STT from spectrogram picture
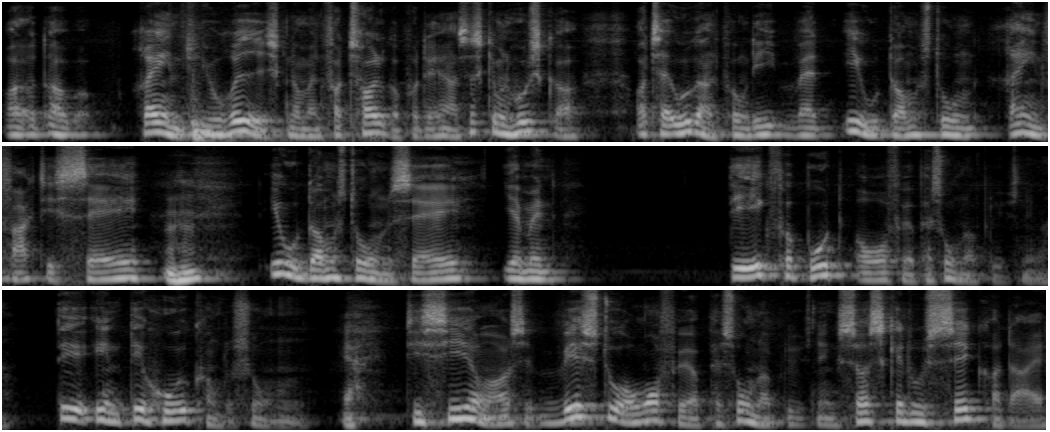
Og, og rent juridisk, når man fortolker på det her, så skal man huske at, at tage udgangspunkt i, hvad EU-domstolen rent faktisk sagde. Mm-hmm. EU-domstolen sagde, jamen, det er ikke forbudt at overføre personoplysninger. Det er, en, det er hovedkonklusionen. Ja. De siger også, hvis du overfører personoplysning, så skal du sikre dig,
